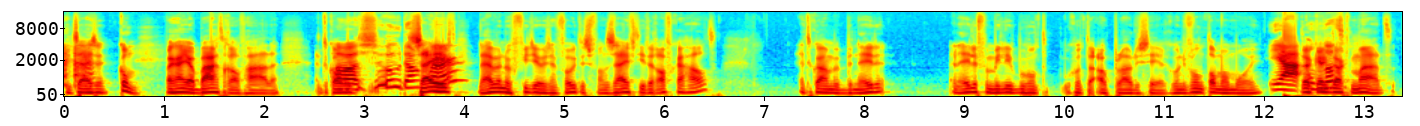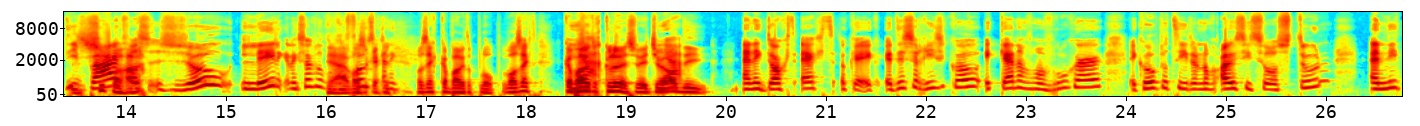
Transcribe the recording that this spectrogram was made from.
toen zei ze, kom, we gaan jouw baard eraf halen. En toen kwam Oh, ik- zo zij dankbaar. heeft, daar hebben we nog video's en foto's van. Zij heeft die eraf gehaald. En toen kwamen we beneden. En de hele familie begon te, begon te applaudisseren. Gewoon, die vond het allemaal mooi. Ja, dat ik omdat dacht, maat, die baard was zo lelijk. En ik zag dat op Ja, de was foto ik en ik, was echt kabouterplop. Was echt kabouterklus, weet je wel? Ja. Die, en ik dacht echt, oké, het is een risico. Ik ken hem van vroeger. Ik hoop dat hij er nog uitziet zoals toen. En niet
